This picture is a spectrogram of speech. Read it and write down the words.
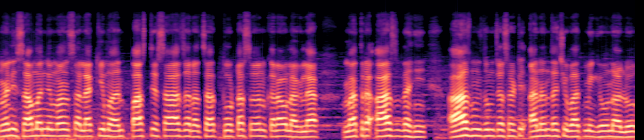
आणि सामान्य माणसाला किमान पाच ते सहा हजाराचा तोटा सहन करावा लागला. मात्र आज नाही. आज मी तुमच्यासाठी आनंदाची बातमी घेऊन आलो.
